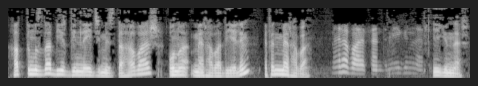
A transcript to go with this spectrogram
Hattımızda bir dinleyicimiz daha var. Ona merhaba diyelim. Efendim merhaba. Merhaba efendim, iyi günler. İyi günler.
